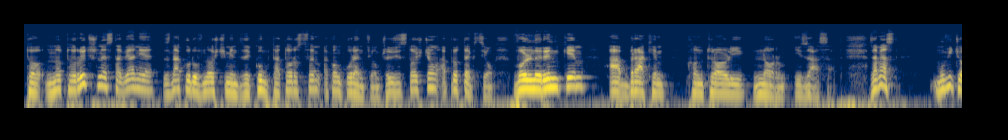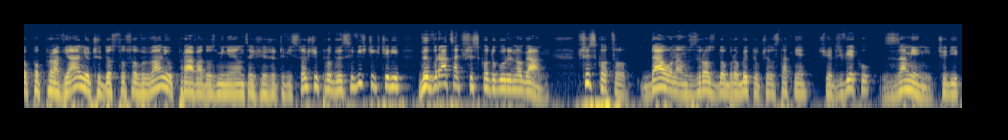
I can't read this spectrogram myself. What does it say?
to notoryczne stawianie znaku równości między kunktatorstwem a konkurencją, przejrzystością a protekcją, wolnym rynkiem a brakiem kontroli, norm i zasad. Zamiast mówić o poprawianiu czy dostosowywaniu prawa do zmieniającej się rzeczywistości, progresywiści chcieli wywracać wszystko do góry nogami. Wszystko, co dało nam wzrost dobrobytu przez ostatnie ćwierć wieku, zamienić, czyli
